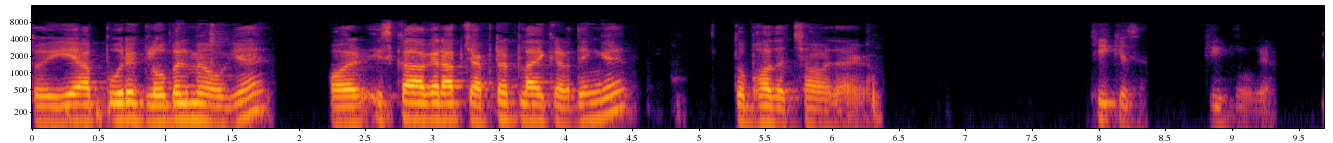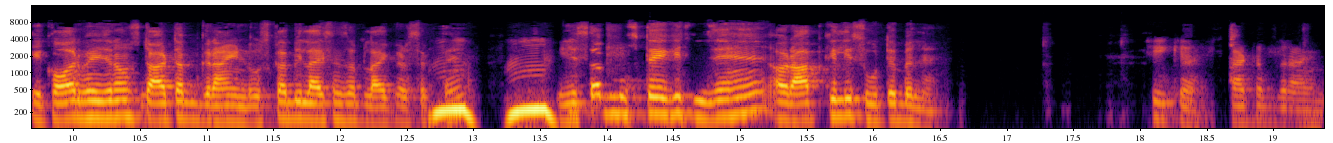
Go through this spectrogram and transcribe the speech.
تو یہ اب پورے گلوبل میں ہو گیا ہے۔ اور اس کا اگر آپ چیپٹر اپلائی کر دیں گے تو بہت اچھا ہو جائے گا۔ ٹھیک ہے سر ٹھیک ہو گیا۔ ایک اور بھیج رہا ہوں اسٹارٹ اپ گرائنڈ اس کا بھی لائسنس اپلائی کر سکتے ہیں۔ یہ سب مفتے کی چیزیں ہیں اور آپ کے لیے سوٹیبل ہیں۔ ٹھیک ہے اسٹارٹ اپ گرائنڈ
